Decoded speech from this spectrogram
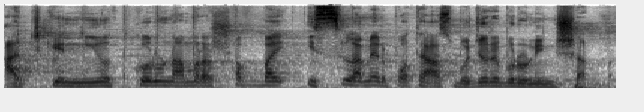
আজকে নিয়ত করুন, আমরা সবাই ইসলামের পথে আসব। জোরে বলুন ইনশাল্লাহ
